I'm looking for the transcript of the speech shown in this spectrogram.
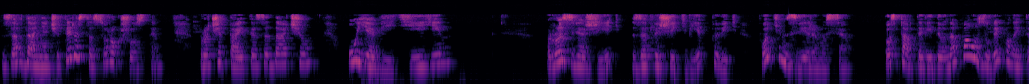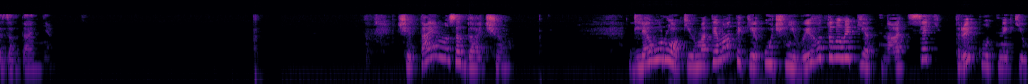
Завдання 446. Прочитайте задачу, уявіть її, розв'яжіть, запишіть відповідь, потім звіримося. Поставте відео на паузу, виконайте завдання. Читаємо задачу. Для уроків математики учні виготовили 15 трикутників,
